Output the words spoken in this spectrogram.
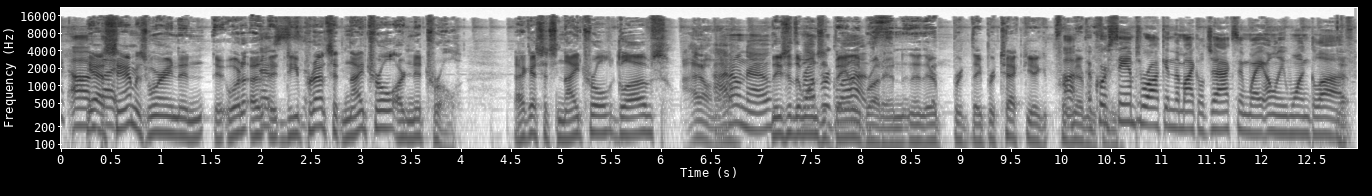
Uh, yeah. but- Sam is wearing the. What uh, No, do you pronounce it? Nitrile or nitrile? I guess it's nitrile gloves. I don't know. I don't know. These are the ones that Rubber Bailey brought in. They're they protect you from Uh, everything. of course, Sam's rocking the Michael Jackson way, only one glove.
